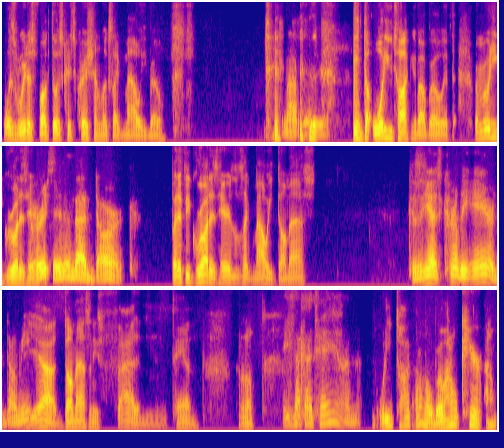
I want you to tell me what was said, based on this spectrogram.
What's weird as fuck though is because Christian looks like Maui, bro. Not really. What are you talking about, bro? If remember when he grew out his hair? Chris isn't that dark But if he grew out his hair, he looks like Maui, dumbass. because he has curly hair, dummy. Yeah, dumbass, and he's fat and tan. I don't know. He's not that tan. What are you talking? I don't know, bro. I don't care. I don't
